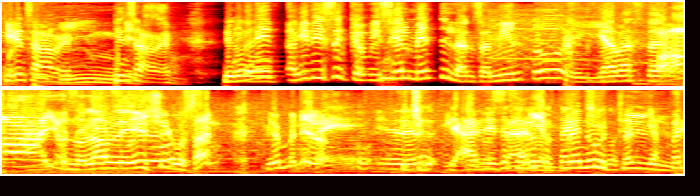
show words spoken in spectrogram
quién sabe, quién sabe. Digo, Ahí, ahí dicen que oficialmente el lanzamiento eh, ya va a estar. ¡Ay, honorable Ichigo-san! Bienvenido. Eh, ya desde hace rato está chico, y apenas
